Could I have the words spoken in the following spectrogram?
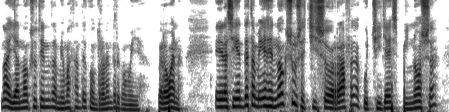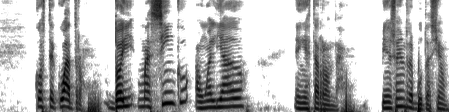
No, ya Noxus tiene también bastante control, entre comillas. Pero bueno, eh, la siguiente también es de Noxus, hechizo de ráfaga, cuchilla espinosa, coste 4. Doy más 5 a un aliado en esta ronda. Pienso en reputación,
